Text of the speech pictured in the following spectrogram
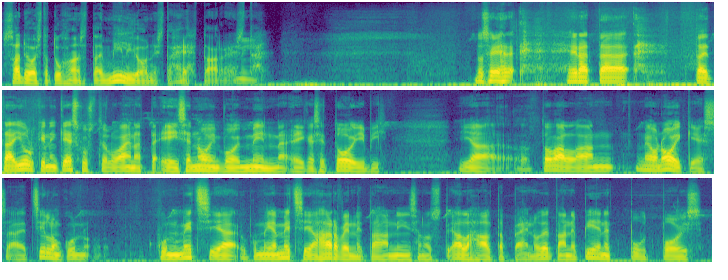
sadoista tuhansista tai miljoonista hehtaareista, Niin. No se her- herättää, tai tämä julkinen keskustelu aina, että ei se noin voi mennä, eikä se toimi. Ja tavallaan ne on oikeassa, että silloin kun, kun, metsiä, kun meidän metsiä harvennetaan niin sanotusti alhaalta päin, otetaan ne pienet puut pois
